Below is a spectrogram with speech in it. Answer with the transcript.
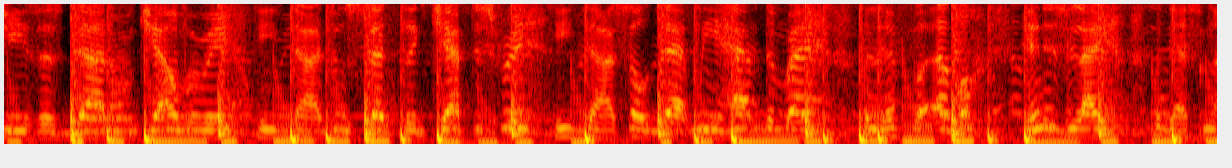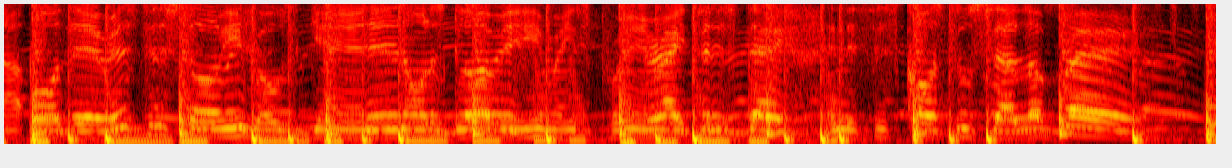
Jesus died on Calvary. He died to set the captives free. He died so that we have the right to live forever in his light. But that's not all there is to the story. He rose again in all his glory. He reigns supreme right to this day. And this is cause to celebrate.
